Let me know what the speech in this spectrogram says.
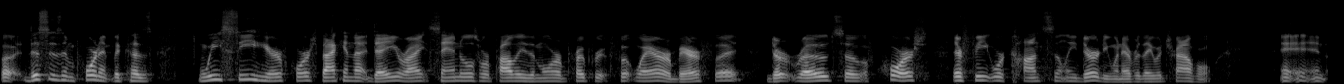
But this is important because we see here, of course, back in that day, right? Sandals were probably the more appropriate footwear or barefoot, dirt roads. So, of course, their feet were constantly dirty whenever they would travel. And, and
